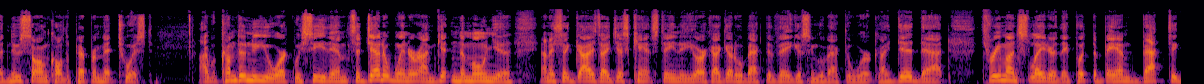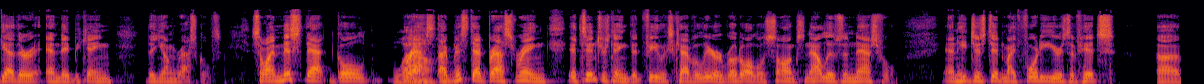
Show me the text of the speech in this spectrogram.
a new song called the Peppermint Twist. I would come to New York. We see them. It's a dead of winter. I'm getting pneumonia. And I said, guys, I just can't stay in New York. I got to go back to Vegas and go back to work. I did that. Three months later, they put the band back together and they became the Young Rascals. So I missed that gold Wow. brass. I missed that brass ring. It's interesting that Felix Cavaliere wrote all those songs, now lives in Nashville. And he just did my 40 years of hits uh,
